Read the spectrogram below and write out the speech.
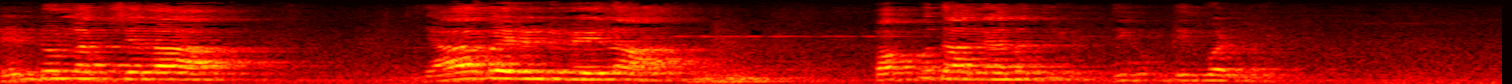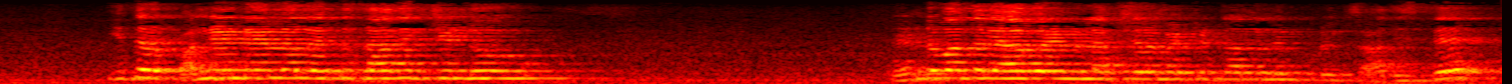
రెండు లక్షల యాభై రెండు వేల పప్పు ధాన్యాలు దిగు దిగు- దిగుబడి ఉంది. ఇతడు పన్నెండేళ్ళలో ఎంత సాధించిండు? రెండు వందల యాభై రెండు లక్షల మెట్రిక్ టన్నులు ఇప్పుడు సాధిస్తే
